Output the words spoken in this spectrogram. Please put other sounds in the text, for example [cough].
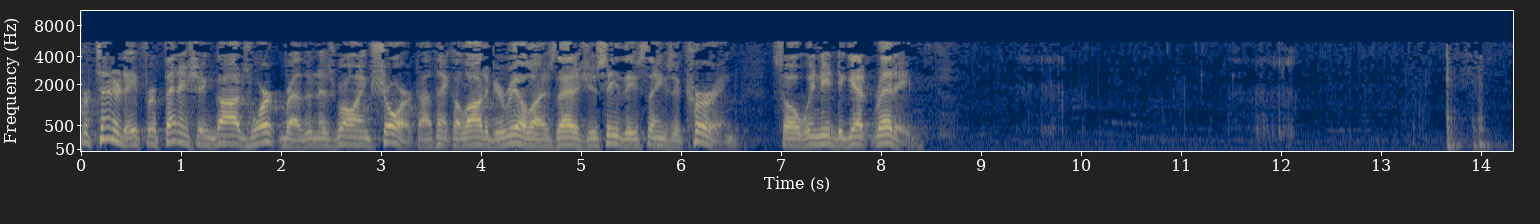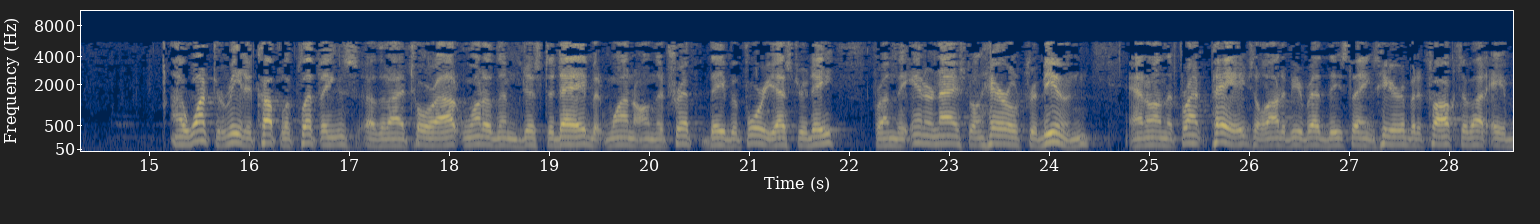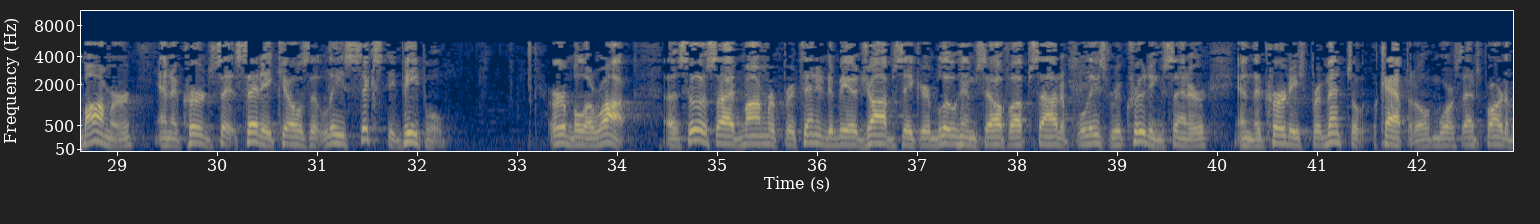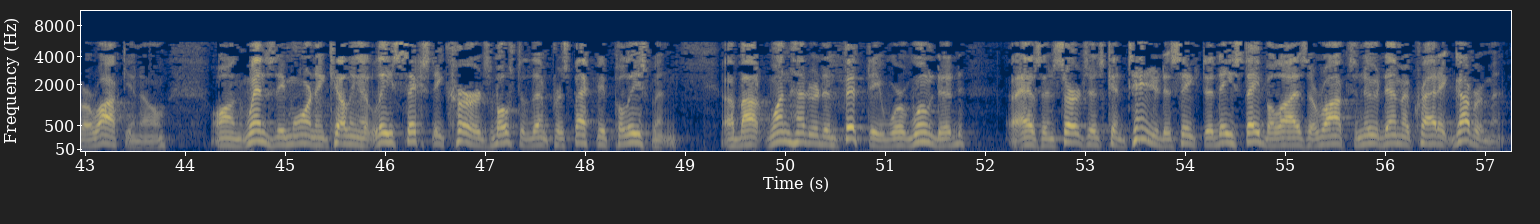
Opportunity for finishing God's work, brethren, is growing short. I think a lot of you realize that as you see these things occurring. So we need to get ready. I want to read a couple of clippings uh, that I tore out, one of them just today, but one on the trip day before yesterday from the International Herald Tribune. And on the front page, a lot of you read these things here, but it talks about a bomber in a Kurd city kills at least 60 people. Erbil, Iraq. A suicide bomber pretending to be a job seeker blew himself upside a police recruiting center in the Kurdish provincial capital. Of course, that's part of Iraq, you know. On Wednesday morning, killing at least 60 Kurds, most of them prospective policemen. About 150 were wounded as insurgents continue to seek to destabilize Iraq's new democratic government.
